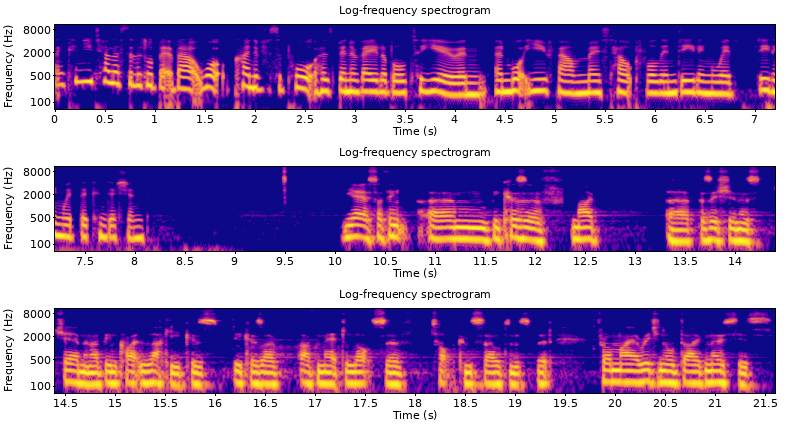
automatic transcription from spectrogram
And can you tell us a little bit about what kind of support has been available to you and, and what you found most helpful in dealing with dealing with the condition? Yes, I think um, because of my uh, position as chairman, I've been quite lucky because because I've I've met lots of top consultants. But from my original diagnosis,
